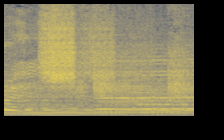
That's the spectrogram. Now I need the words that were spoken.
fresh.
